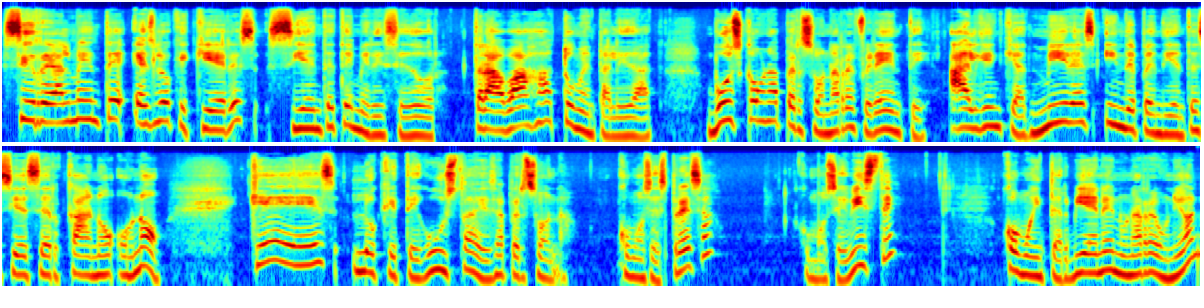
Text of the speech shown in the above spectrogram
Si realmente es lo que quieres, siéntete merecedor. Trabaja tu mentalidad. Busca una persona referente, alguien que admires independiente si es cercano o no. ¿Qué es lo que te gusta de esa persona? ¿Cómo se expresa? ¿Cómo se viste? ¿Cómo interviene en una reunión?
